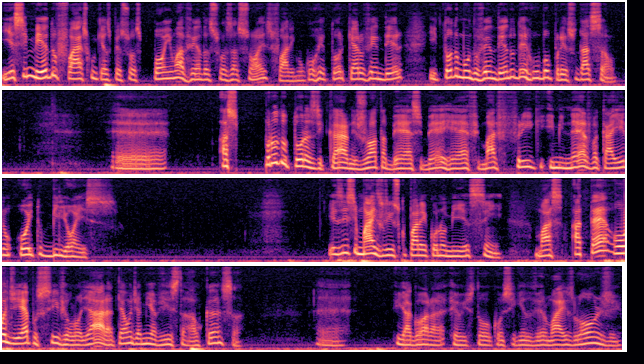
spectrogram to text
E esse medo faz com que as pessoas ponham à venda as suas ações, falem com o corretor, quero vender, e todo mundo vendendo derruba o preço da ação. É, as produtoras de carne JBS, BRF, Marfrig e Minerva caíram 8 bilhões. Existe mais risco para a economia, sim. Mas até onde é possível olhar, até onde a minha vista alcança, é, e agora eu estou conseguindo ver mais longe,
